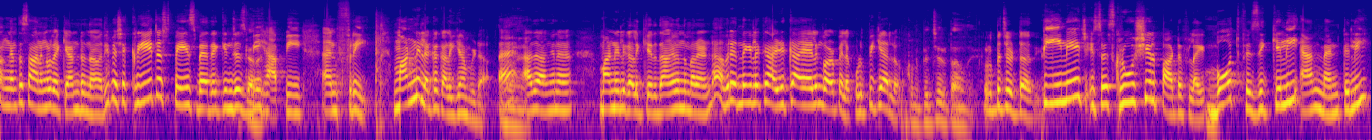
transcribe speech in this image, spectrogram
അങ്ങനത്തെ സാധനങ്ങൾ വെക്കാണ്ടിരുന്നാൽ മതി. പക്ഷെ create a space where they can just be happy and free മണ്ണിലൊക്കെ കളിക്കാൻ വിടുക. ഏഹ് അത്. അങ്ങനെ മണ്ണിൽ കളിക്കരുത്. അങ്ങനെയൊന്നും പറയണ്ട. അവരെന്തെങ്കിലുമൊക്കെ അഴുക്കായാലും കുഴപ്പമില്ല. കുളിപ്പിക്കാമല്ലോ കുളിപ്പിച്ചു വിട്ടാൽ മതി. Teenage is a crucial part of life both physically and mentally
